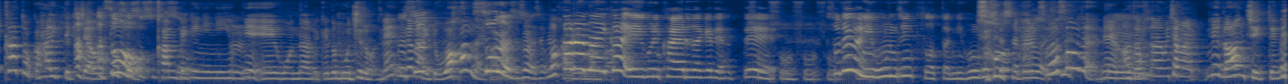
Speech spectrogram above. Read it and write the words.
リカとか入ってきちゃうと完璧にに、ね英語になるけどもちろんねじゃそうないと分かんないから。そうなんですよそうなんですよ。分からないから英語に変えるだけであって。それが日本人とだったら日本語しか喋らない。ですそりゃそうだよね、私のあみちゃんがねランチ行ってね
